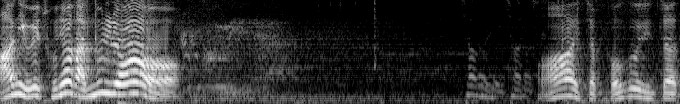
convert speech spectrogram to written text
아니 왜 조냐가 안 눌려? 아 진짜 버그 진짜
